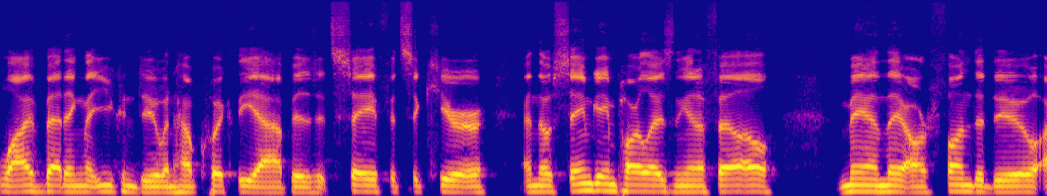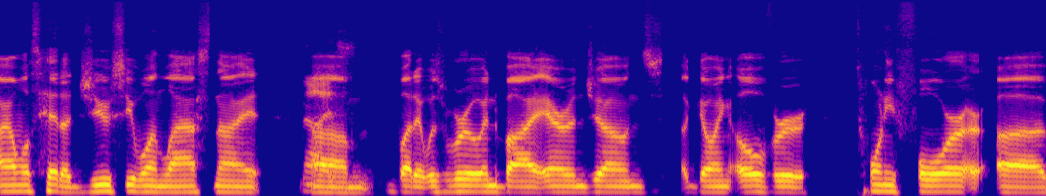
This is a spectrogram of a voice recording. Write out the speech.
live betting that you can do and how quick the app is. It's safe, it's secure, and those same game parlays in the NFL, man, they are fun to do. I almost hit a juicy one last night, nice. um, but it was ruined by Aaron Jones uh, going over 24 uh,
